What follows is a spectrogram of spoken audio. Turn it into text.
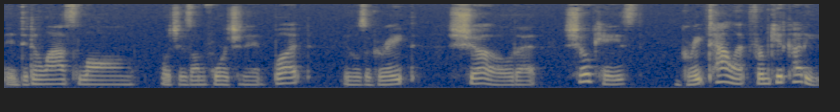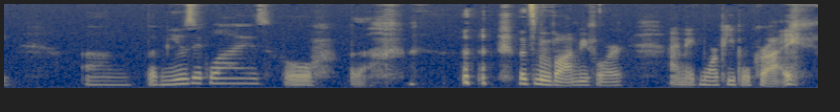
It didn't last long, which is unfortunate, but it was a great show that showcased great talent from Kid Cudi. Um, but music wise, oh, let's move on before I make more people cry.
